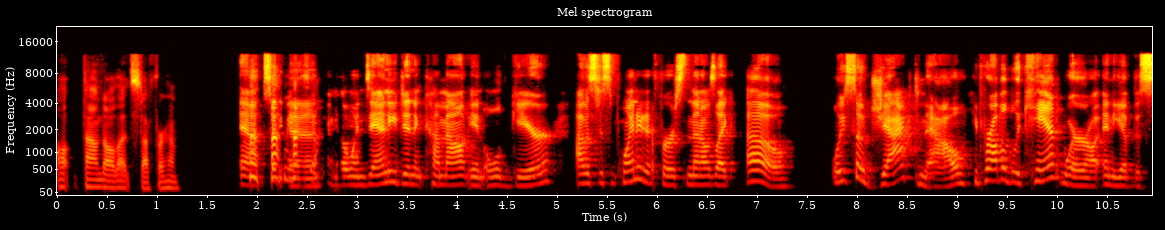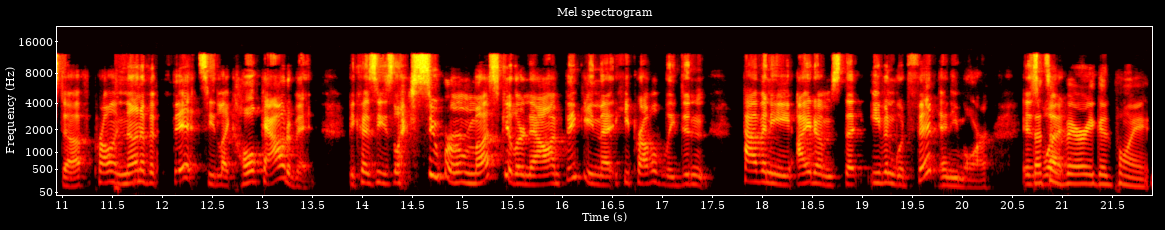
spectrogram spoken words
all found all that stuff for him yeah, it took me yeah. a second. But when Danny didn't come out in old gear, I was disappointed at first. And then I was like, oh, well, he's so jacked now. He probably can't wear any of the stuff. Probably none of it fits. He'd like Hulk out of it because he's like super muscular now. I'm thinking that he probably didn't have any items that even would fit anymore. Is that's what, a very good point.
